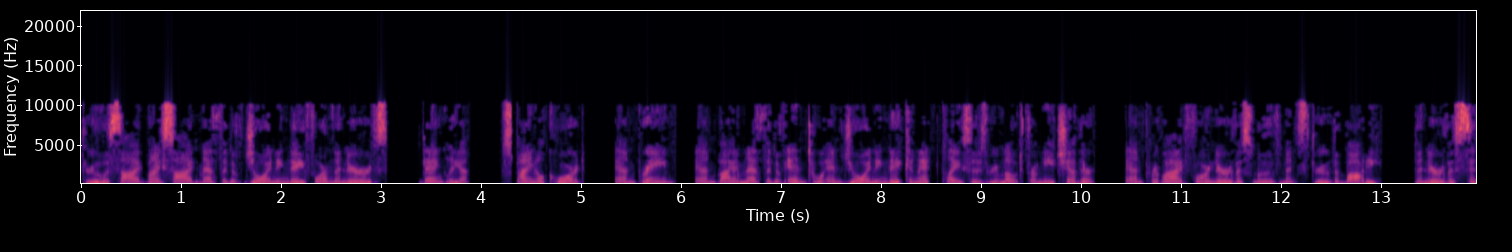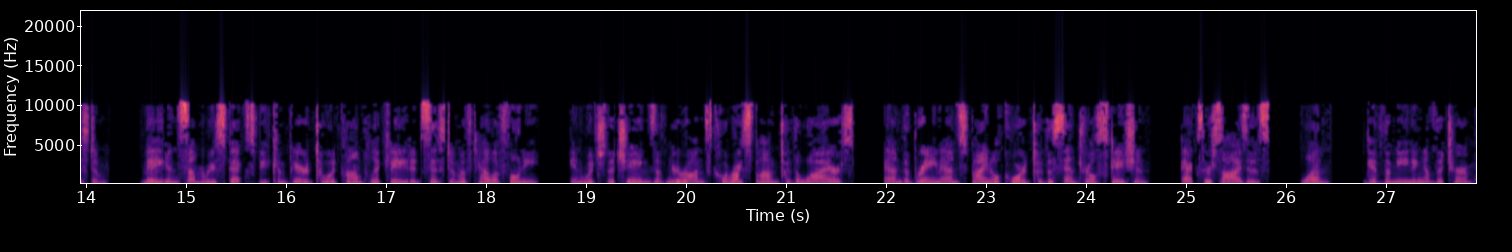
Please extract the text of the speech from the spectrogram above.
Through a side-by-side method of joining they form the nerves, ganglia, spinal cord, and brain, and by a method of end-to-end joining they connect places remote from each other, and provide for nervous movements through the body. The nervous system, may in some respects be compared to a complicated system of telephony, in which the chains of neurons correspond to the wires, and the brain and spinal cord to the central station. Exercises 1. Give the meaning of the term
